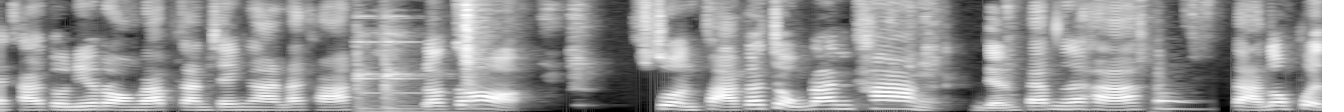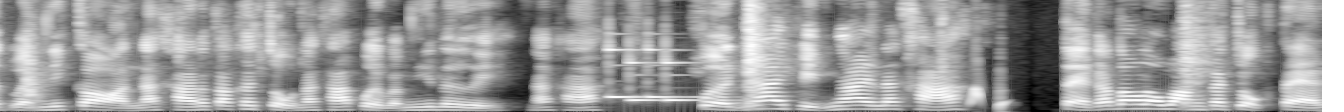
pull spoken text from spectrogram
นะคะ ตัวนี้รองรับการใช้งานนะคะ แล้วก็ส่วนฝากระจกด้านข้าง เดี๋ยวแป๊บนึงนะคะตาต้องเปิดแบบนี้ก่อนนะคะ แล้วก็กระจกนะคะ เปิดแบบนี้เลยนะคะ เปิดง่ายปิดง่ายนะคะ แต่ก็ต้องระวังกระจกแตก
